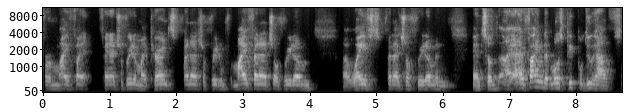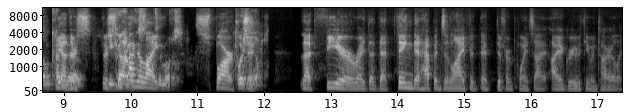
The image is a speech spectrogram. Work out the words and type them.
for my fi- financial freedom, my parents' financial freedom, for my financial freedom, my wife's financial freedom, and and so I, I find that most people do have some kind yeah, of there's there's some kind of like spark pushing that, them. That fear, right? That that thing that happens in life at, at different points. I, I agree with you entirely.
